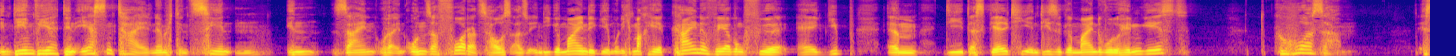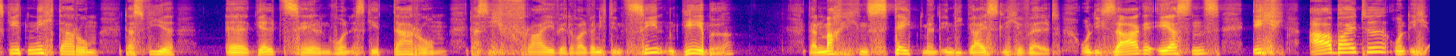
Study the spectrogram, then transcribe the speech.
indem wir den ersten Teil, nämlich den Zehnten, in sein oder in unser Vorratshaus, also in die Gemeinde geben. Und ich mache hier keine Werbung für, hey, gib ähm, die, das Geld hier in diese Gemeinde, wo du hingehst. Gehorsam. Es geht nicht darum, dass wir äh, Geld zählen wollen. Es geht darum, dass ich frei werde. Weil wenn ich den Zehnten gebe, dann mache ich ein Statement in die geistliche Welt. Und ich sage erstens, ich arbeite und ich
